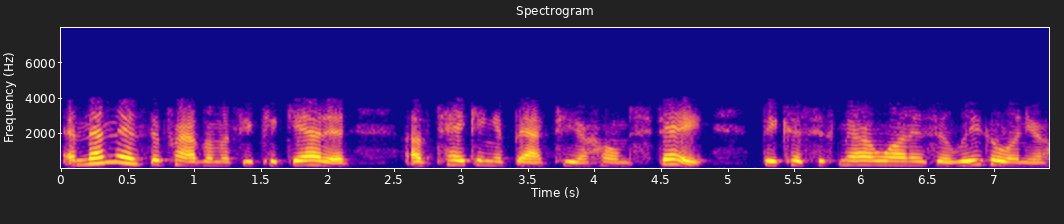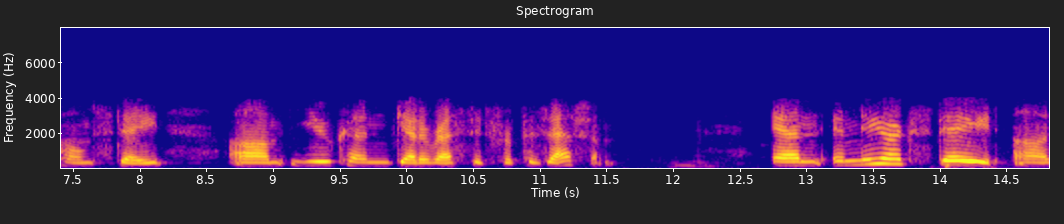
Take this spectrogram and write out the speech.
And then there's the problem, if you could get it, of taking it back to your home state. Because if marijuana is illegal in your home state, um, you can get arrested for possession. And in New York State, uh,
